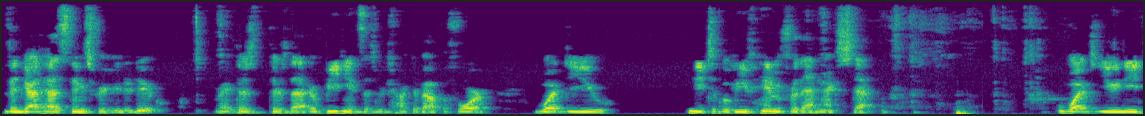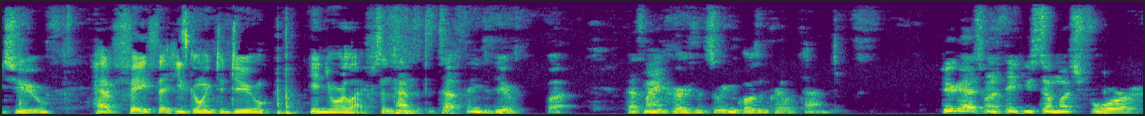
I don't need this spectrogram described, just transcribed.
then God has things for you to do right? There's there's that obedience as we talked about before. What do you need to believe Him for that next step? What do you need to have faith that He's going to do in your life? Sometimes it's a tough thing to do, but that's my encouragement. So we can close in prayer with that. Dear God, I just want to thank you so much for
